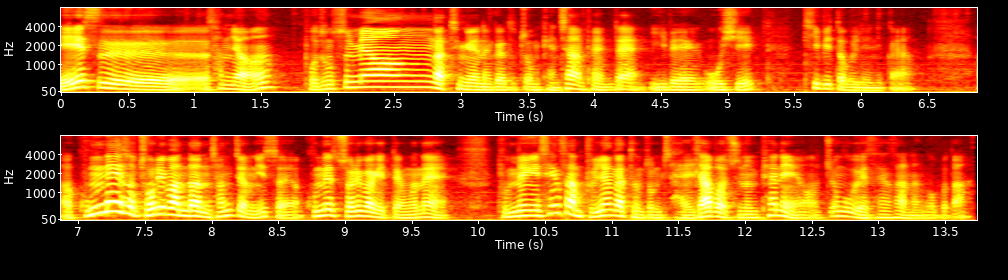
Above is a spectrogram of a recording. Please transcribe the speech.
AS 3년 보증 수명 같은 경우에는 그래도 좀 괜찮은 편인데 250 TBW니까요. 아, 국내에서 조립한다는 장점은 있어요. 국내에서 조립하기 때문에 분명히 생산 분량 같은 건 좀 잘 잡아주는 편이에요. 중국에서 생산하는 것보다.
